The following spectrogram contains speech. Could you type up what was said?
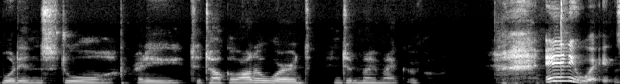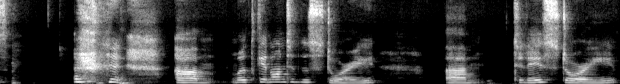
wooden stool, ready to talk a lot of words into my microphone. Anyways, um, let's get on to the story. Um, today's story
